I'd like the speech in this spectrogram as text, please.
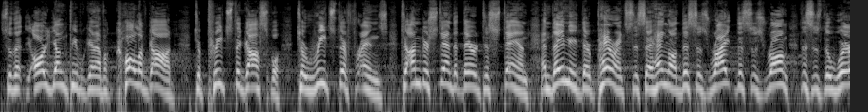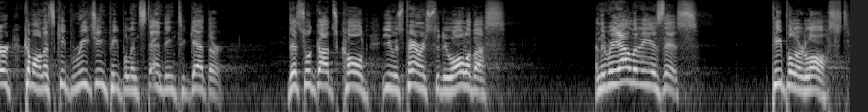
so that our young people can have a call of God to preach the gospel, to reach their friends, to understand that they're to stand. And they need their parents to say, hang on, this is right, this is wrong, this is the word. Come on, let's keep reaching people and standing together. This is what God's called you as parents to do, all of us. And the reality is this people are lost,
